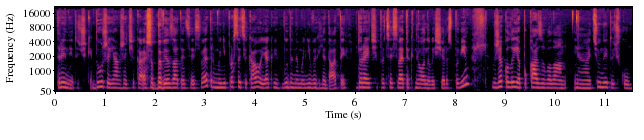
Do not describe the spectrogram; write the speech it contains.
три ниточки. Дуже я вже чекаю, щоб дов'язати цей светр. Мені просто цікаво, як він буде на мені виглядати. До речі, про цей светрик неоновий ще розповім. Вже коли я показувала е, цю ниточку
